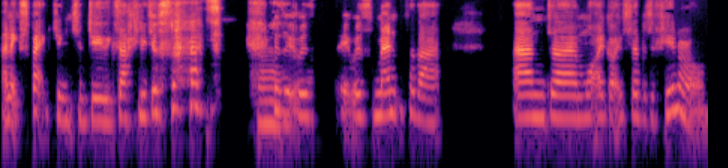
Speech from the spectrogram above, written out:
and expecting to do exactly just that. Because it was it was meant for that. And um, what i got instead was a funeral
